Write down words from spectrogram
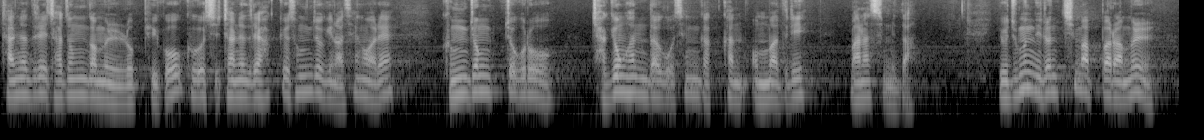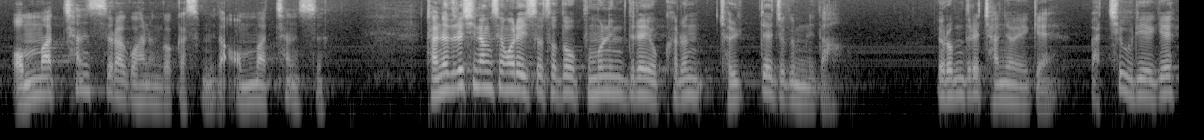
자녀들의 자존감을 높이고 그것이 자녀들의 학교 성적이나 생활에 긍정적으로 작용한다고 생각한 엄마들이 많았습니다. 요즘은 이런 치맛바람을 엄마 찬스라고 하는 것 같습니다. 엄마 찬스. 자녀들의 신앙생활에 있어서도 부모님들의 역할은 절대적입니다. 여러분들의 자녀에게 마치 우리에게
